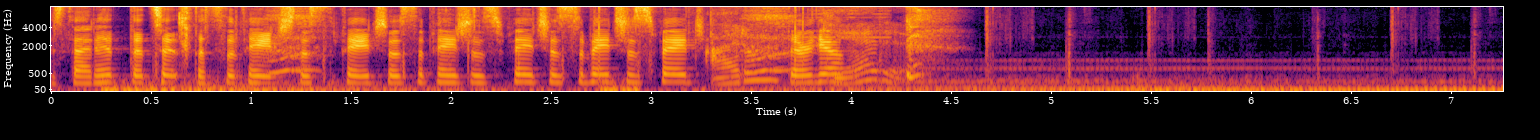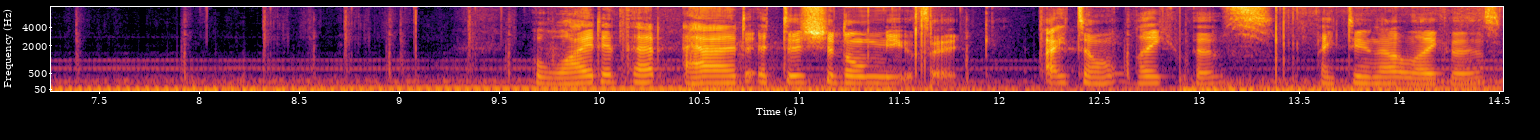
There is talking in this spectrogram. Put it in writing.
Is that it? That's it. That's the page. That's the page. That's the page. That's the page. That's the page. That's the page. I don't there we go. get it. Why did that add additional music? I don't like this. I do not like this.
